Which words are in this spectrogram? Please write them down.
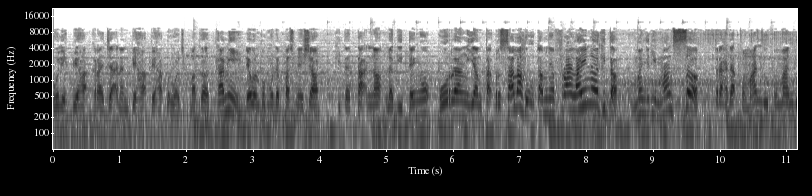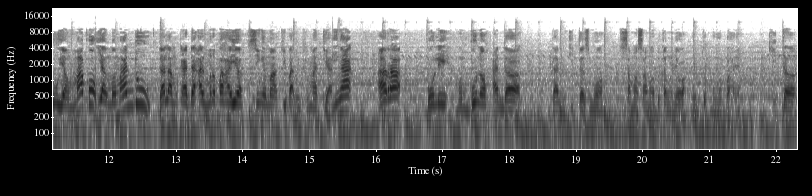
oleh pihak kerajaan dan pihak-pihak berwajib. Maka kami Dewan Pemuda PAS Malaysia kita tak nak lagi tengok orang yang tak bersalah terutamanya frontliner kita menjadi mangsa terhadap pemandu-pemandu yang mabuk yang memandu dalam keadaan berbahaya sehingga mengakibatkan kematian. Ingat, arak boleh membunuh anda dan kita semua sama-sama bertanggungjawab untuk mengubahnya kita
